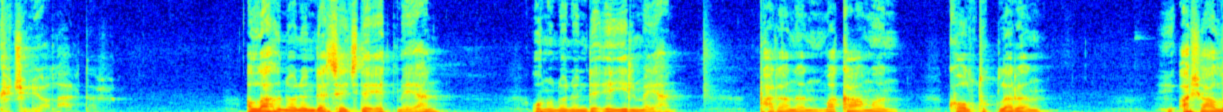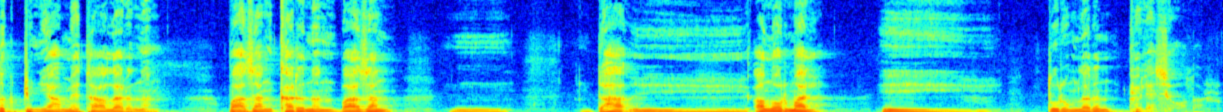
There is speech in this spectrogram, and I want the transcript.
küçülüyorlardır. Allah'ın önünde secde etmeyen, onun önünde eğilmeyen, paranın, makamın, koltukların, aşağılık dünya metalarının, bazen karının, bazen hmm, daha e, anormal e, durumların kölesi olur.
